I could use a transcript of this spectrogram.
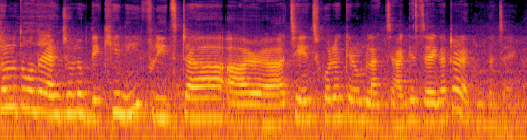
চলো তোমাদের এক ঝলক দেখিয়ে নিই। ফ্রিজটা আর চেঞ্জ করে কেরম লাগছে। আগের জায়গাটা আর এখনকার জায়গা।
